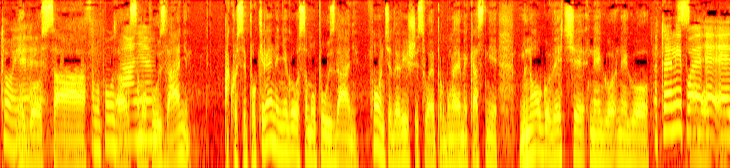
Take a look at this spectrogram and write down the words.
To je nego sa samopouzdanjem ako se pokrene njegovo samopouzdanje, on će da riši svoje probleme kasnije mnogo veće nego, nego A to je lijepo, e, e,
